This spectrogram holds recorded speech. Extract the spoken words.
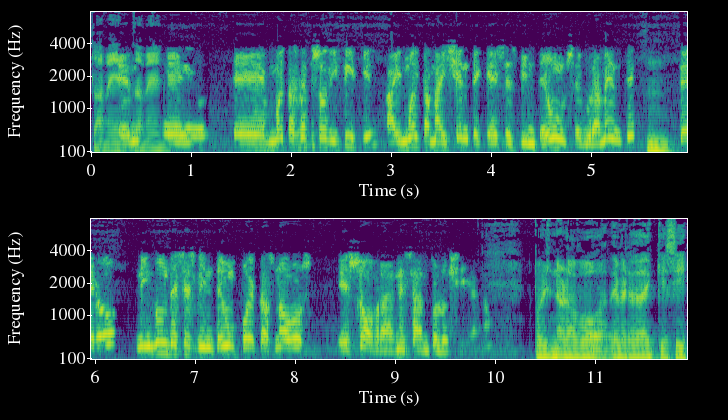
Tamén, en, tamén. Eh, eh, moitas veces o difícil, hai moita máis xente que eses 21 seguramente, mm. pero ningún deses 21 poetas novos eh, sobra nesa antoloxía, non? Pois noraboa, de verdade que sí.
